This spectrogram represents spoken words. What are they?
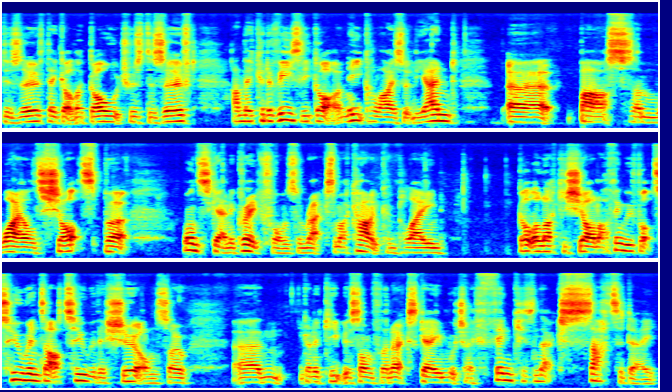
deserved. They got the goal, which was deserved and they could have easily got an equaliser at the end, uh, bar some wild shots. But once again, a great performance from Wrexham. I can't complain. Got the lucky shot. I think we've got two wins out of two with this shirt on, so um, I'm going to keep this on for the next game, which I think is next Saturday.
